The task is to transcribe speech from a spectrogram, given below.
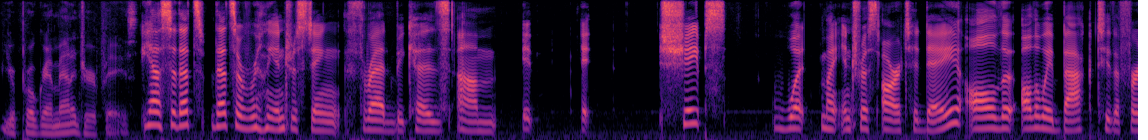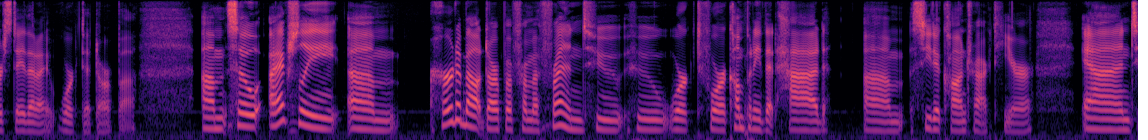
your program manager phase. Yeah, so that's that's a really interesting thread because um, it it shapes what my interests are today, all the all the way back to the first day that I worked at DARPA. Um, so I actually um, heard about DARPA from a friend who who worked for a company that had um, a SETA contract here. And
